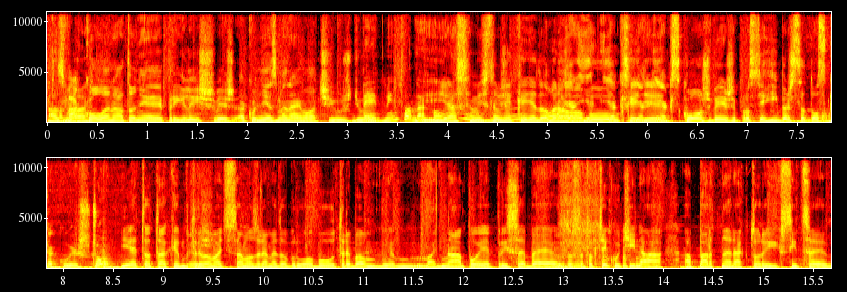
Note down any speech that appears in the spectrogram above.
A Na zvlášť... kolena to nie je príliš, vieš, ako nie sme najmladší už, Ďuri. Badminton ako? Ja si myslím, že keď je dobrá No, obu, jak, keď jak, je... jak skôš, vieš, že proste hýbeš sa, doskakuješ. Čo? Je to také, treba mať samozrejme dobrú obu, treba mať nápoje pri sebe, dostatok tekutín a, a partnera, ktorý síce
